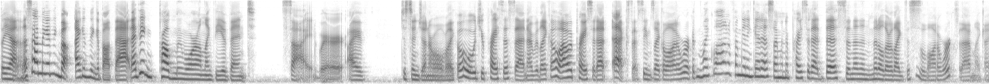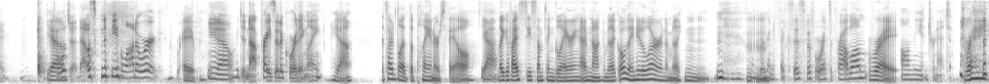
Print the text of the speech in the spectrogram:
But yeah, Yeah. that's something I think about. I can think about that. I think probably more on like the event side where I've just in general, we're like, oh, what would you price this at? And I would be like, oh, I would price it at X. That seems like a lot of work. And I'm like, well, I don't know if I'm going to get it, so I'm going to price it at this. And then in the middle, they're like, this is a lot of work for that. I'm like, I Yeah. told you that was going to be a lot of work. Right. You know, we did not price it accordingly. Yeah. It's hard to let the planners fail. Yeah. Like if I see something glaring, I'm not gonna be like, oh, they need to learn. I'm like, mm, we're going to fix this before it's a problem right, on the internet. right,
